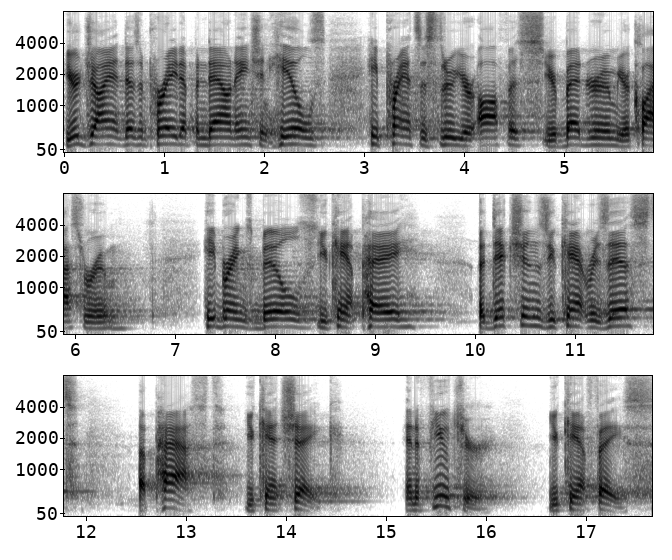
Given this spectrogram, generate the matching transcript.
Your giant doesn't parade up and down ancient hills. He prances through your office, your bedroom, your classroom. He brings bills you can't pay, addictions you can't resist, a past you can't shake, and a future you can't face.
